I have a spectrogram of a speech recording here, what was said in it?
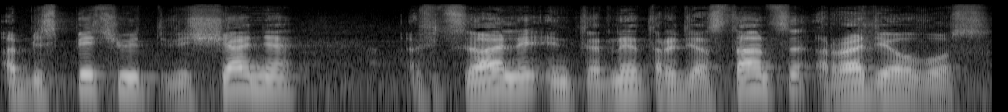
обеспечивает вещание официальной интернет-радиостанции «Радио ВОЗ».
